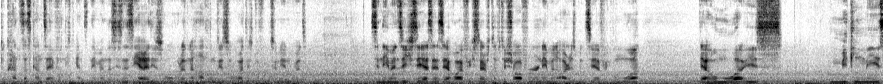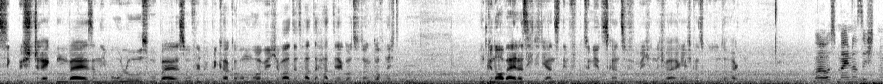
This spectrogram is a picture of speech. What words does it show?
du kannst das Ganze einfach nicht ernst nehmen. Das ist eine Serie, die so oder eine Handlung, die so heute nicht mehr funktionieren wird. Sie nehmen sich sehr, sehr, sehr häufig selbst auf die Schaufel, nehmen alles mit sehr viel Humor. Der Humor ist mittelmäßig bis streckenweise niveaulos, wobei so viel Pipikaka-Humor, wie ich erwartet hatte, hatte er Gott sei Dank doch nicht. Und genau weil er sich nicht ernst nimmt, funktioniert das Ganze für mich und ich war eigentlich ganz gut unterhalten. War aus meiner Sicht eine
